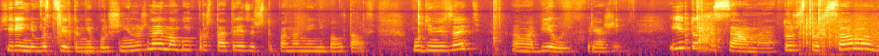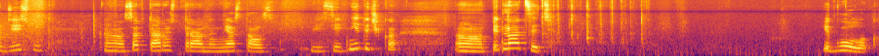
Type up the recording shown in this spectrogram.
сиреневого цвета мне больше не нужна. Я могу просто отрезать, чтобы она мне не болталась. Будем вязать а, белой пряжей. И то же самое, тоже то же самое вот здесь вот а, со второй стороны. У меня осталась висеть ниточка. А, 15 иголок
